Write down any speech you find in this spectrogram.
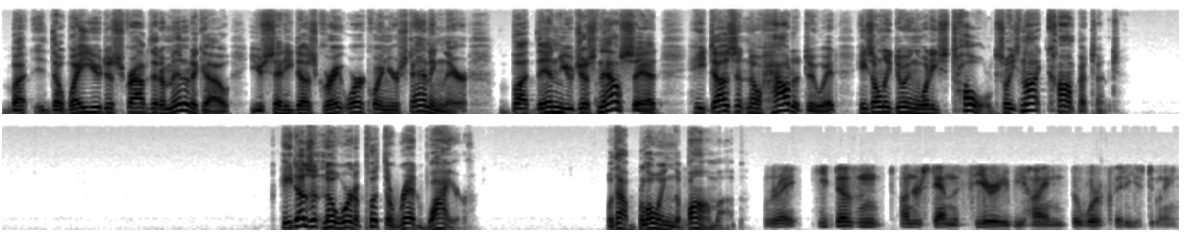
But the way you described it a minute ago, you said he does great work when you're standing there. But then you just now said he doesn't know how to do it. He's only doing what he's told. So he's not competent. He doesn't know where to put the red wire without blowing the bomb up. Right. He doesn't understand the theory behind the work that he's doing.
